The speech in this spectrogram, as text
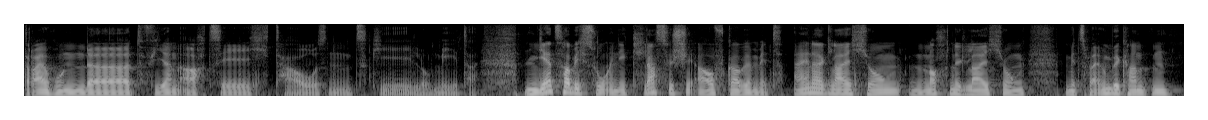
384.000 Kilometer. Jetzt habe ich so eine klassische Aufgabe mit einer Gleichung, noch eine Gleichung mit zwei Unbekannten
